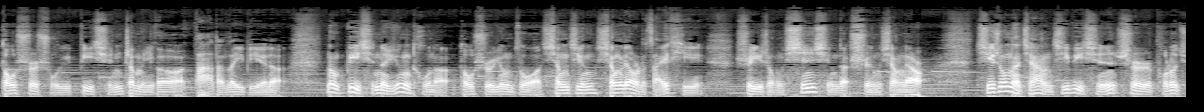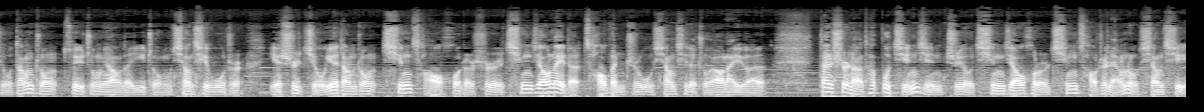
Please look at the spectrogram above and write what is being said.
都是属于碧嗪这么一个大的类别的。那么碧嗪的用途呢，都是用作香精、香料的载体，是一种新型的食用香料。其中呢，甲氧基碧嗪是葡萄酒当中最重要的一种香气物质，也是酒液当中青草或者是青椒类的草本植物香气的主要来源。但是呢，它不仅仅只有青椒或者青草这两种香气。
